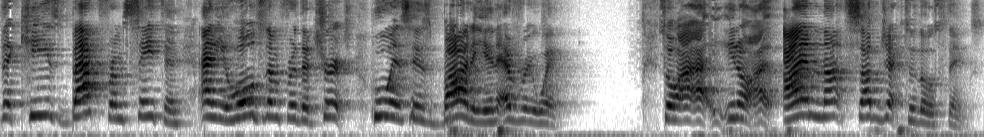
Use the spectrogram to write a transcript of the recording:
the keys back from Satan and he holds them for the church, who is his body in every way. So I, you know, I, I am not subject to those things.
